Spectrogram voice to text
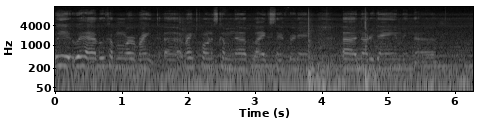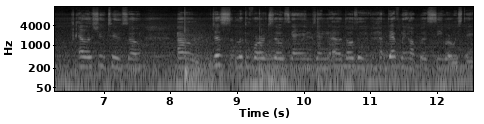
we, we have a couple more ranked uh, ranked opponents coming up, like Stanford and uh, Notre Dame and uh, LSU too. So um, just looking forward to those games, and uh, those will definitely help us see where we stand.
